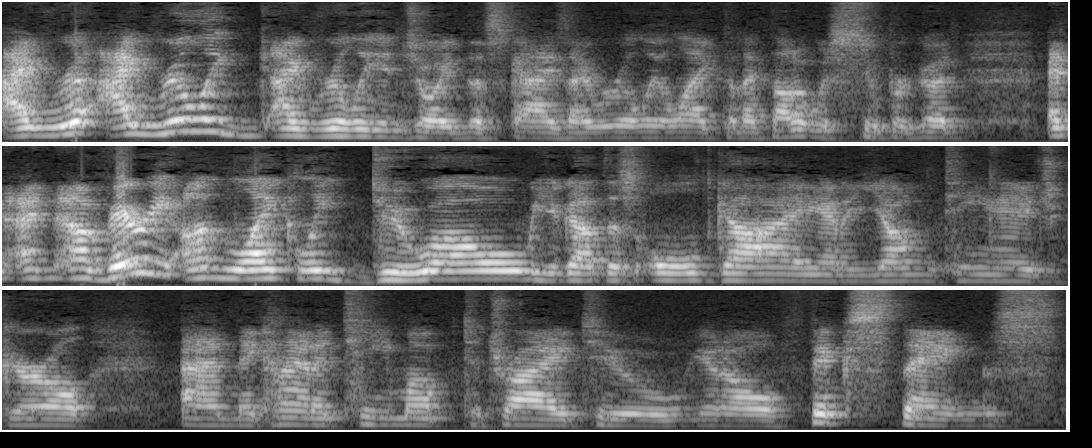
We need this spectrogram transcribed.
I, re- I really, I really enjoyed this, guys. I really liked it. I thought it was super good. And, and a very unlikely duo. You got this old guy and a young teenage girl and they kind of team up to try to, you know, fix things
